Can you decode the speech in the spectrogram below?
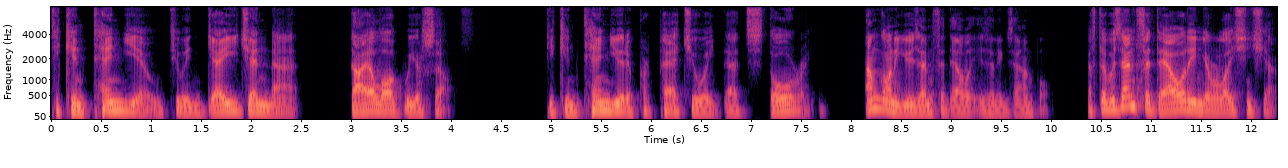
to continue to engage in that dialogue with yourself? to continue to perpetuate that story. I'm going to use infidelity as an example. If there was infidelity in your relationship,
